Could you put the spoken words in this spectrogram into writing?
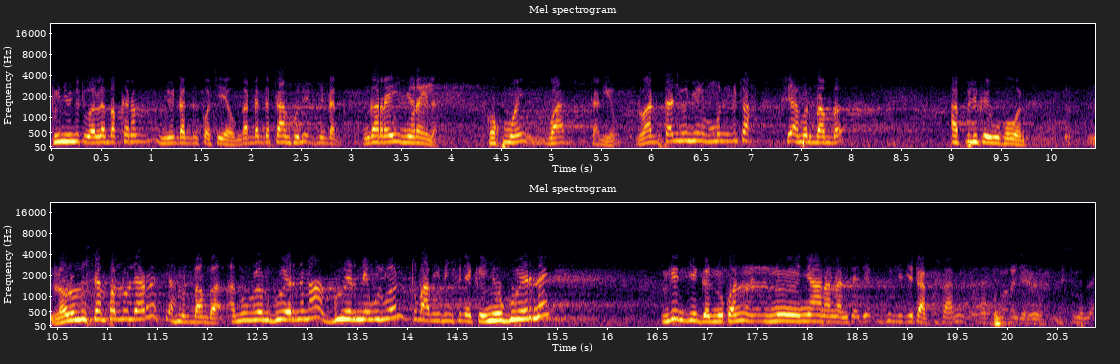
tuñu nit wala bakkanam ñu dagg ko ci yow nga dagg tànku nit ñu dagg nga rey ñu rey la kooku mooy loi du talion loi du talion ñu ne mën lu tax si Ahmad Bamba appliqué wu ko woon loolu lu simple lu leer la si Ahmad Bamba amul woon gouvernement gouverné wul woon tubaab yi bi ñu fi nekkee ñoo gouverné ngeen jéggal nu kon nu ñaanalante de julli ji tàkkusaan bismillah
